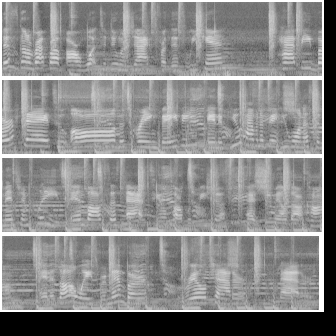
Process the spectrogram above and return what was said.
This is going to wrap up our What to Do in Jax for this weekend. Happy birthday to all the spring babies. And if you have an event you want us to mention, please inbox us at tealtalkwithfisha at gmail.com. And as always, remember, real chatter matters.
